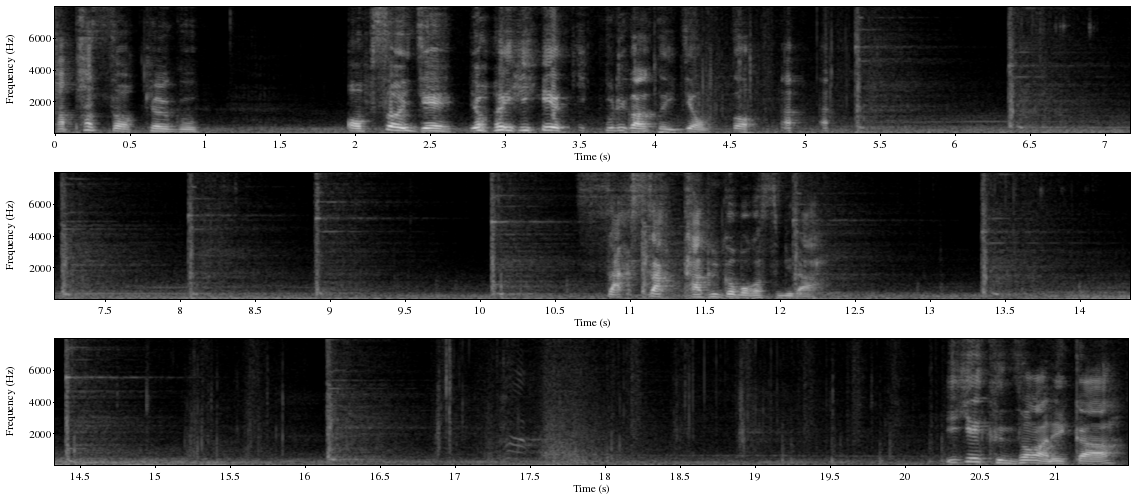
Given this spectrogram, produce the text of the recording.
다 팠어 결국. 없어 이제. 여기 구리광도 이제 없어. 싹싹 다 긁어 먹었습니다. 이게 근성 아닐까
